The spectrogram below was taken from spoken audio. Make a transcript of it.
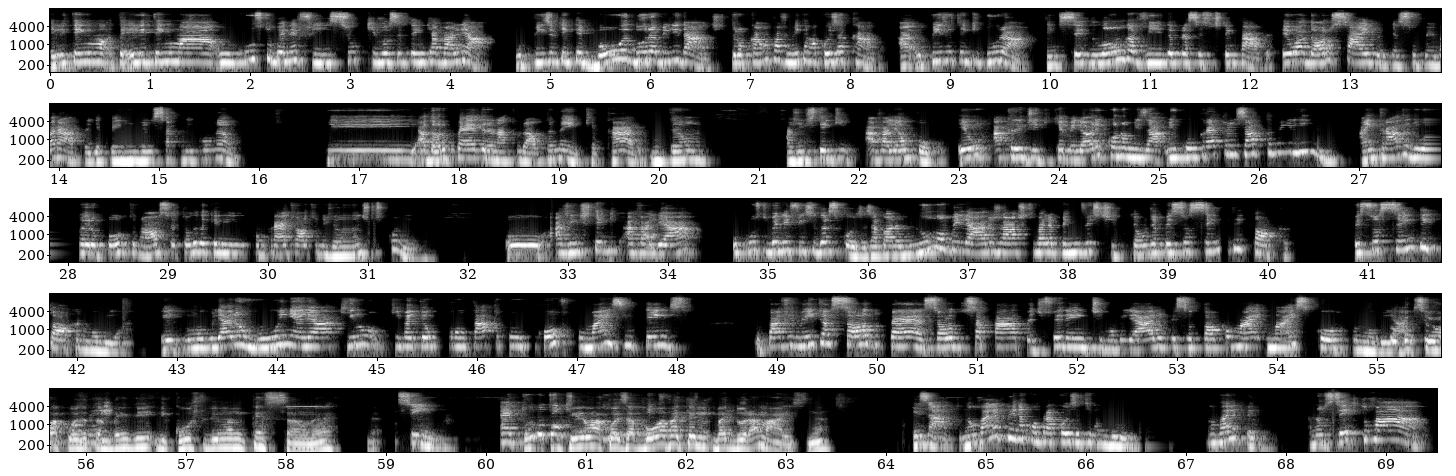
ele tem, uma, ele tem uma, um custo-benefício que você tem que avaliar. O piso tem que ter boa durabilidade. Trocar um pavimento é uma coisa cara. O piso tem que durar, tem que ser longa vida para ser sustentável. Eu adoro Cyber, que é super barata, e depende de onde ele se aplica ou não. E adoro pedra natural também, que é caro. Então, a gente tem que avaliar um pouco. Eu acredito que é melhor economizar, e o concreto alisado também é lindo. A entrada do aeroporto nosso é toda daquele concreto alto nivelante escolhido. O, a gente tem que avaliar o custo-benefício das coisas. Agora, no mobiliário, já acho que vale a pena investir, porque é onde a pessoa senta e toca. A pessoa senta e toca no mobiliário. O mobiliário ruim, ele é aquilo que vai ter o contato com o corpo mais intenso. O pavimento é a sola do pé, a sola do sapato, é diferente. O mobiliário, a pessoa toca mais, mais corpo no mobiliário. Tem uma coisa também de, de custo de manutenção, né? Sim. É, tudo tem Porque uma coisa boa vai, ter, vai durar mais, né? Exato. Não vale a pena comprar coisa que não dure. Não vale a pena. A não ser que tu vá.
